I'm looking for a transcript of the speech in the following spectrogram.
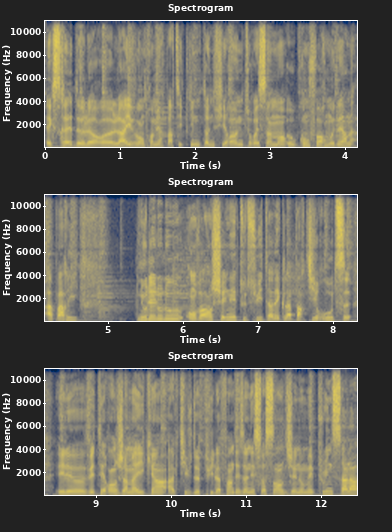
extrait de leur live en première partie de Clinton Firon tout récemment au Confort Moderne à Paris. Nous les loulous, on va enchaîner tout de suite avec la partie Roots et le vétéran jamaïcain actif depuis la fin des années 60, j'ai nommé Prince Salah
